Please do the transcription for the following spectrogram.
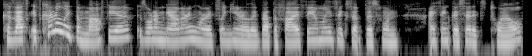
because that's it's kind of like the mafia is what i'm gathering where it's like you know they've got the five families except this one i think they said it's 12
